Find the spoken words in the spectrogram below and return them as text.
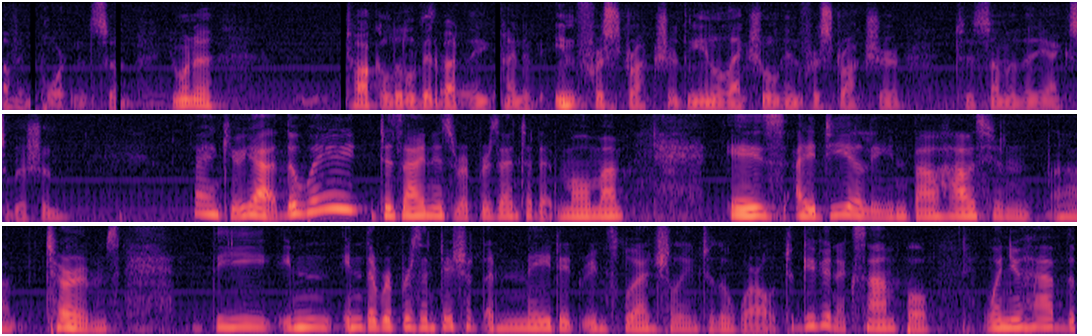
of importance. So, do you want to talk a little bit about the kind of infrastructure, the intellectual infrastructure to some of the exhibition? Thank you. Yeah, the way design is represented at MoMA is ideally in Bauhausian uh, terms the in, in the representation that made it influential into the world. To give you an example, when you have the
